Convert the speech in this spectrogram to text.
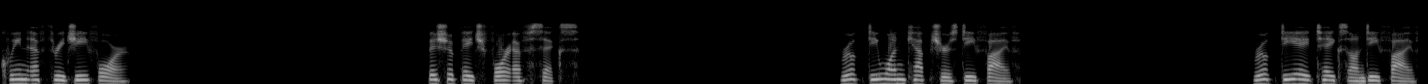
Queen f3 g4 Bishop h4 f6 Rook d1 captures d5 Rook d8 takes on d5.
